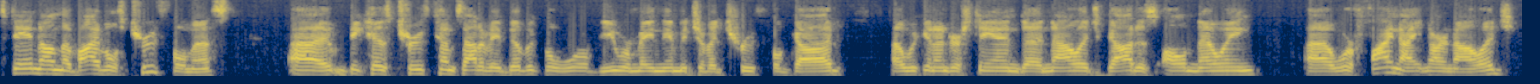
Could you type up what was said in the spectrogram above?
stand on the Bible's truthfulness, uh, because truth comes out of a biblical worldview. We're made in the image of a truthful God. Uh, we can understand uh, knowledge. God is all knowing. Uh, we're finite in our knowledge.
